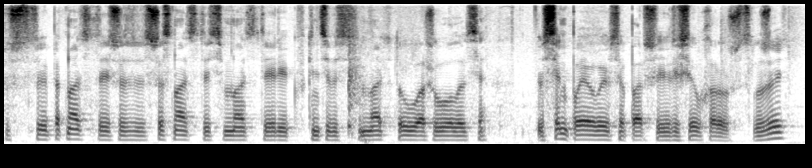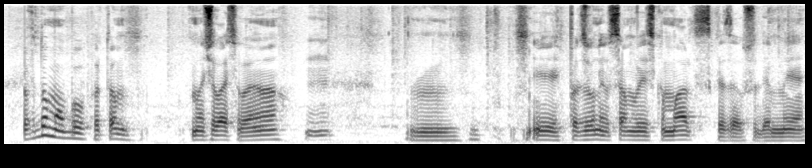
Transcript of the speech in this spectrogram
15, 16, 17 рік, в кінці 18-го аж уволився. Син з'явився перший, вирішив хорош служити. Вдома був, потім почалася війна. І подзвонив сам в військкомат, сказав, що де моя,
